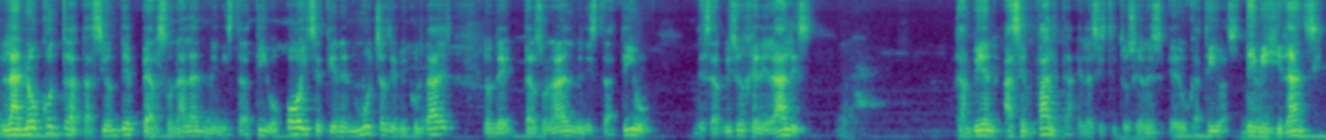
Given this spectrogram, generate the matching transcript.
La no contratación de personal administrativo. Hoy se tienen muchas dificultades donde personal administrativo de servicios generales también hacen falta en las instituciones educativas, de vigilancia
